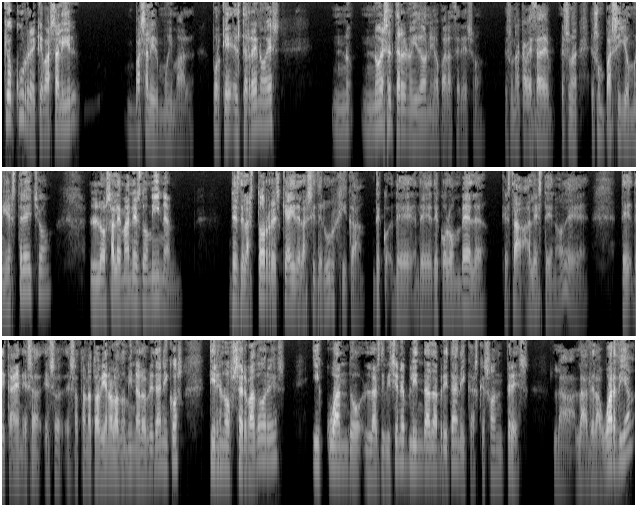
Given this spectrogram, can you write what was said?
¿Qué ocurre? Que va a salir, va a salir muy mal, porque el terreno es, no, no es el terreno idóneo para hacer eso. Es una cabeza de, es, una, es un pasillo muy estrecho. Los alemanes dominan desde las torres que hay de la siderúrgica de, de, de, de Colombelle, que está al este ¿no? de, de, Caen. Esa, esa, esa, zona todavía no la dominan los británicos. Tienen observadores y cuando las divisiones blindadas británicas, que son tres, la, la de la Guardia,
